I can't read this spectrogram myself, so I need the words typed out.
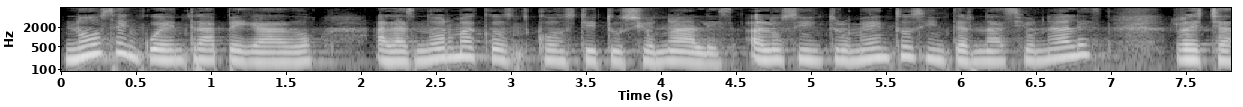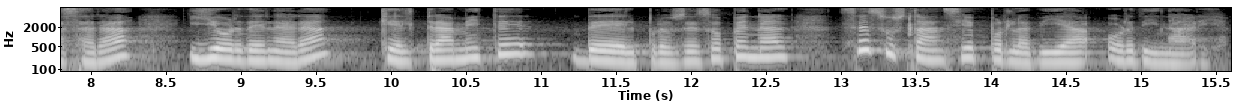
no se encuentra apegado a las normas constitucionales, a los instrumentos internacionales, rechazará y ordenará que el trámite del proceso penal se sustancie por la vía ordinaria.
